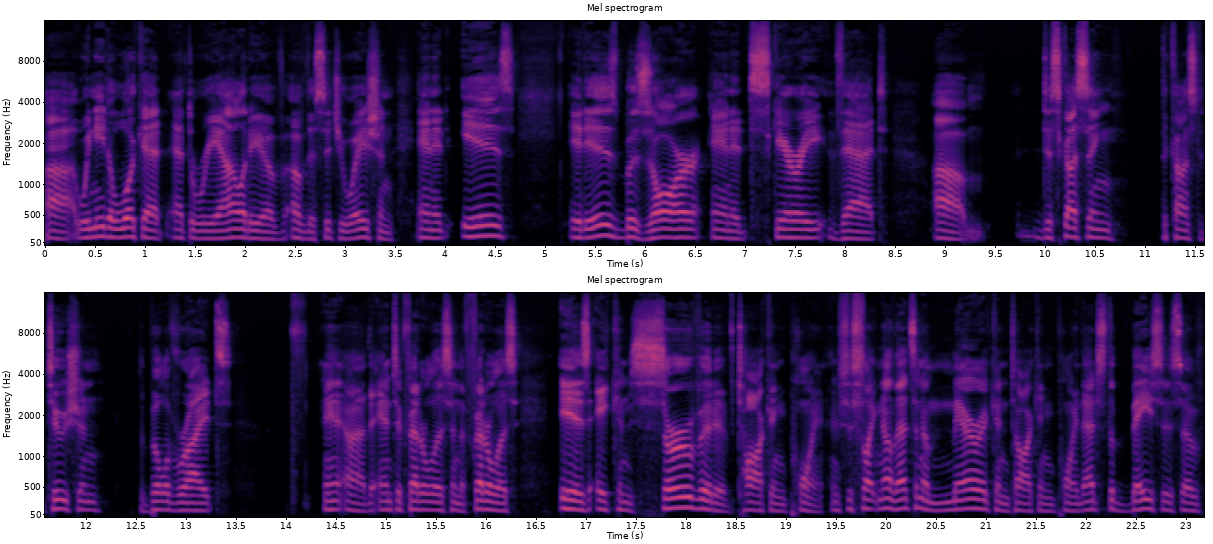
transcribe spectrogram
Uh, we need to look at at the reality of of the situation, and it is it is bizarre and it's scary that um, discussing the Constitution, the Bill of Rights, uh, the Anti Federalists, and the Federalists is a conservative talking point. It's just like, no, that's an American talking point. That's the basis of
